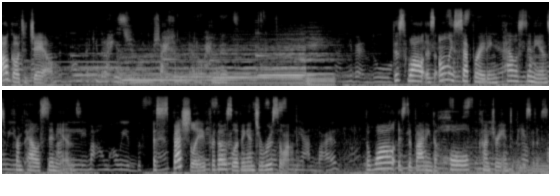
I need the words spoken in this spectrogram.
I'll go to jail. أكيد راح يسجنوني مش راح يخلوني أروح البيت. This wall is only separating Palestinians from Palestinians, especially for those living in Jerusalem. The wall is dividing the whole country into pieces.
